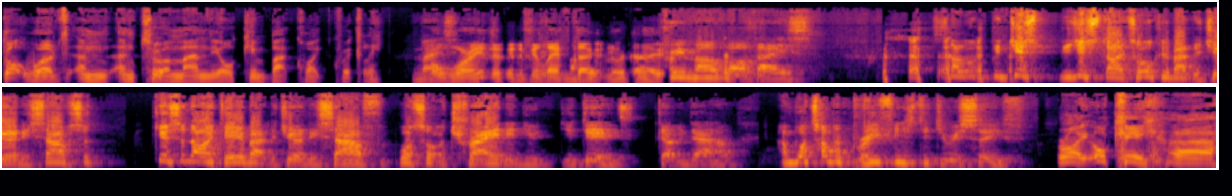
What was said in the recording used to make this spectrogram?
got word, and, and to a man, they all came back quite quickly. Amazing. All worried they're going to be left out, no doubt. Pre mobile days. so we just you just started talking about the journey south. So give us an idea about the journey south. What sort of training you, you did going down, and what type of briefings did you receive? Right. Okay. Uh,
